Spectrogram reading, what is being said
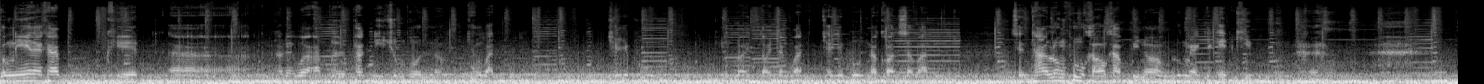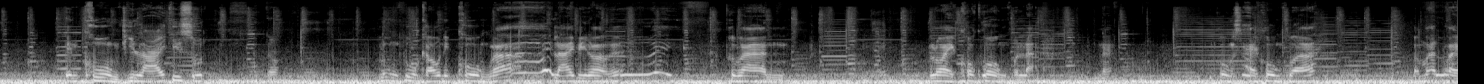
ตรงนี้นะครับ เขตเขาเรียกว่าอำเภอพักดีชุมพลเนาะจังหวัดชัยภูมิเขตรอยต่อจังหวัดชัยภูมินครสวรรค์เส้นทางลงภูเขาครับพี่น้องลุงแม็กอยากเห็นคลิป เป็นโค้งที่หลายที่สุดเนาะ ภูเขานี่โค้งหลายหลายพี่น้องเอ้ยเพื่อบ้านลอยข้อโค้งคนละนะโค้งซ้ายโค้งขวาประมาณร้อย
